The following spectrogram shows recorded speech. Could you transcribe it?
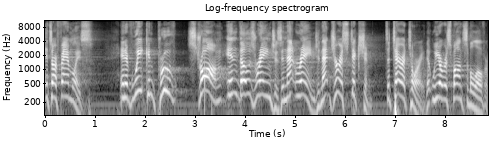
it's our families. And if we can prove strong in those ranges, in that range, in that jurisdiction, it's a territory that we are responsible over.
